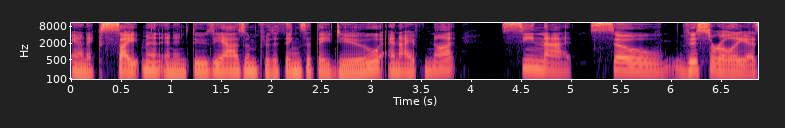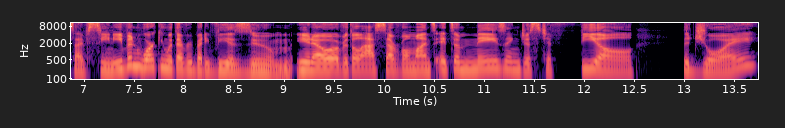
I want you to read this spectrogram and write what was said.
and excitement and enthusiasm for the things that they do. And I've not seen that so viscerally as I've seen, even working with everybody via Zoom, you know, over the last several months. It's amazing just to feel the joy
